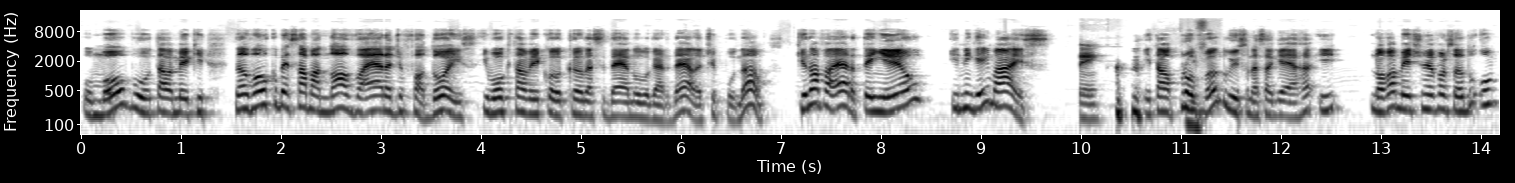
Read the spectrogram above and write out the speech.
o Mobo tava meio que. Não, vamos começar uma nova era de fodões. E o Oak tava meio colocando essa ideia no lugar dela. Tipo, não, que nova era? Tem eu e ninguém mais. Sim. E tava provando isso nessa guerra e, novamente, reforçando, o,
